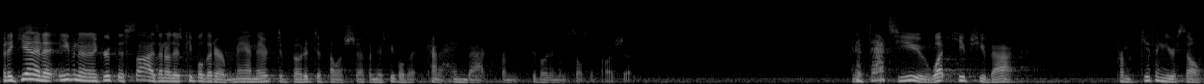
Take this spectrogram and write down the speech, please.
But again, even in a group this size, I know there's people that are, man, they're devoted to fellowship, and there's people that kind of hang back from devoting themselves to fellowship. And if that's you, what keeps you back from giving yourself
